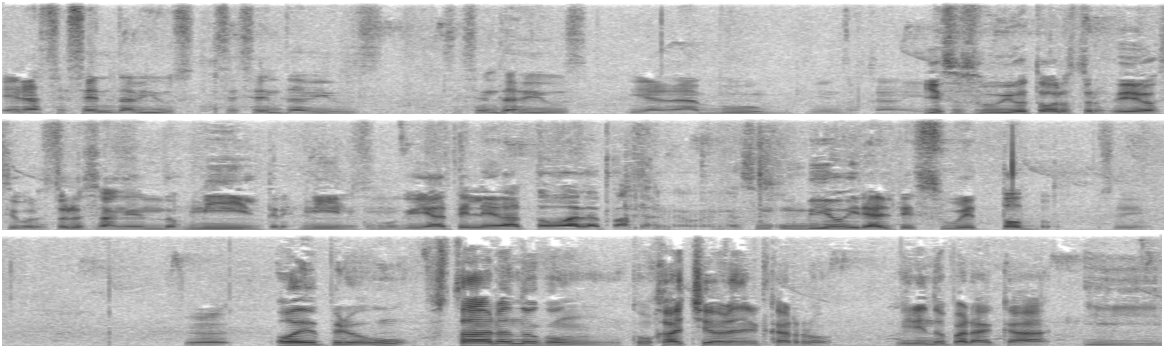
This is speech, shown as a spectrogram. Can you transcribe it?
era 60 views 60 views 60 views y de la nada boom 500k Y eso subió todos los otros videos, y por nosotros están en 2000, 3000, como que ya te eleva toda la página. man. Es un, un video viral te sube todo. sí Pero- Oye, pero uh, estaba hablando con, con Hachi ahora en el carro, viniendo para acá, y,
